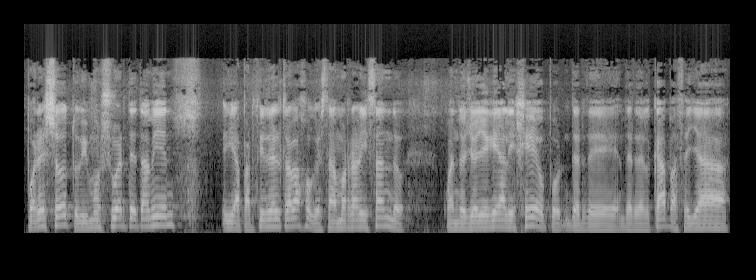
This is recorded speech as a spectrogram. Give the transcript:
Por eso tuvimos suerte también y a partir del trabajo que estábamos realizando cuando yo llegué al IGEO desde, desde el CAP hace ya,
